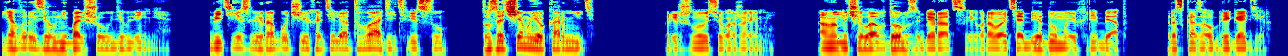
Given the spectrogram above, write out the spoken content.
Я выразил небольшое удивление. Ведь если рабочие хотели отвадить лесу, то зачем ее кормить? Пришлось, уважаемый. Она начала в дом забираться и воровать обеды у моих ребят, рассказал бригадир.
